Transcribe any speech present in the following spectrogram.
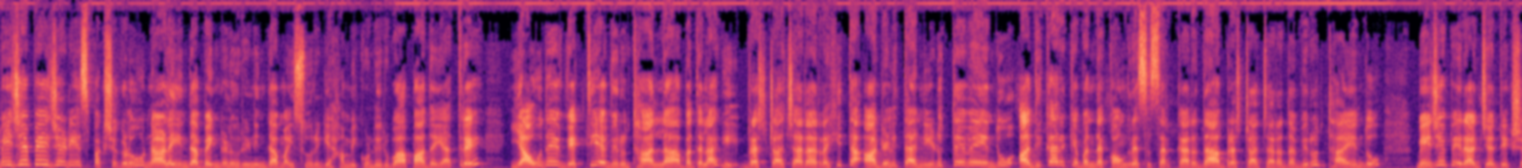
ಬಿಜೆಪಿ ಜೆಡಿಎಸ್ ಪಕ್ಷಗಳು ನಾಳೆಯಿಂದ ಬೆಂಗಳೂರಿನಿಂದ ಮೈಸೂರಿಗೆ ಹಮ್ಮಿಕೊಂಡಿರುವ ಪಾದಯಾತ್ರೆ ಯಾವುದೇ ವ್ಯಕ್ತಿಯ ವಿರುದ್ಧ ಅಲ್ಲ, ಬದಲಾಗಿ ಭ್ರಷ್ಟಾಚಾರ ರಹಿತ ಆಡಳಿತ ನೀಡುತ್ತೇವೆ ಎಂದು ಅಧಿಕಾರಕ್ಕೆ ಬಂದ ಕಾಂಗ್ರೆಸ್ ಸರ್ಕಾರದ ಭ್ರಷ್ಟಾಚಾರದ ವಿರುದ್ಧ ಎಂದು ಬಿಜೆಪಿ ರಾಜ್ಯಾಧ್ಯಕ್ಷ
